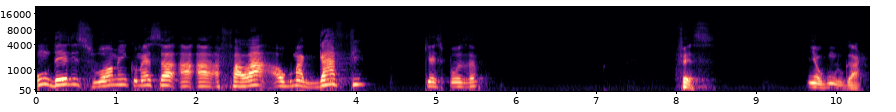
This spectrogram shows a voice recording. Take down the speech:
um deles, o homem, começa a, a, a falar alguma gafe que a esposa fez em algum lugar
